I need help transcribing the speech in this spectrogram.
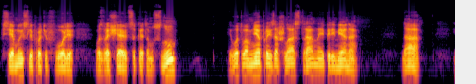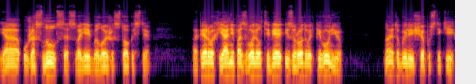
все мысли против воли возвращаются к этому сну, и вот во мне произошла странная перемена. Да, я ужаснулся своей былой жестокости. Во-первых, я не позволил тебе изуродовать пивунью, но это были еще пустяки.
